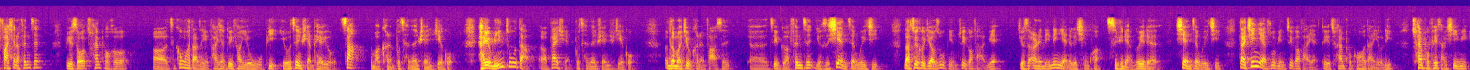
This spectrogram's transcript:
发现了纷争，比如说川普和呃这共和党人也发现对方有舞弊，邮政选票有诈，那么可能不承认选举结果。还有民主党呃败选不承认选举结果，那么就可能发生。呃，这个纷争就是宪政危机，那最后就要入禀最高法院，就是二零零零年那个情况，持续两个月的宪政危机。但今年入禀最高法院对川普共和党有利，川普非常幸运，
